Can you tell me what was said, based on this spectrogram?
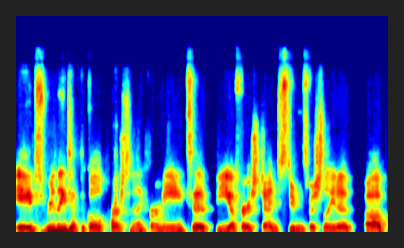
it's really difficult personally for me to be a first gen student, especially in a, a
